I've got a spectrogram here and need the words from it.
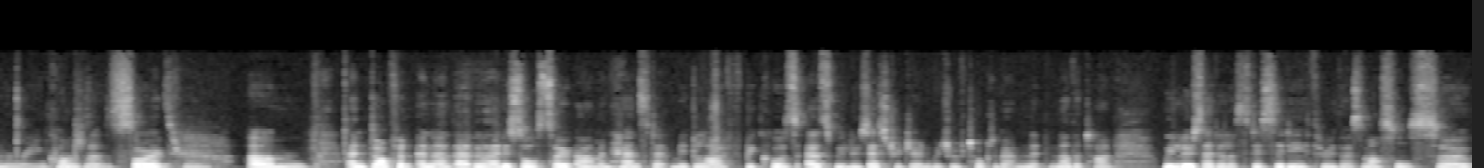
urinary incontinence. So, right. um, And often, and that, that is also um, enhanced at midlife because as we lose estrogen, which we've talked about another time, we lose that elasticity through those muscles. So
